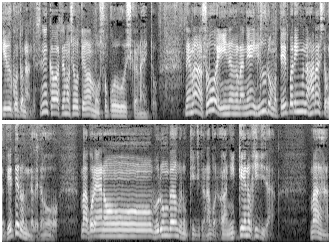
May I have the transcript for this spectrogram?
いうことなんですね。為替の焦点はもうそこしかないと。で、まあ、そうは言いながらね、ユーロもテーパリングの話とか出てるんだけど、まあ、これあの、ブルームバーグの記事かな、これ。あ、日経の記事だ。まあ、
